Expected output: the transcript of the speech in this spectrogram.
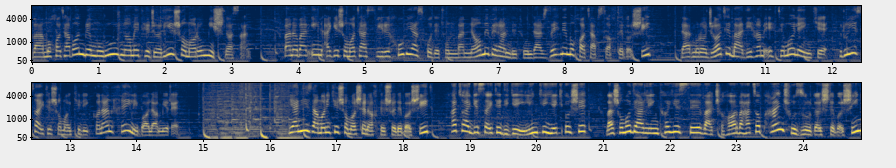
و مخاطبان به مرور نام تجاری شما رو می‌شناسند. بنابراین اگه شما تصویر خوبی از خودتون و نام برندتون در ذهن مخاطب ساخته باشید در مراجعات بعدی هم احتمال اینکه روی سایت شما کلیک کنن خیلی بالا میره. یعنی زمانی که شما شناخته شده باشید حتی اگه سایت دیگه ای لینک یک باشه و شما در لینک های سه و چهار و حتی پنج حضور داشته باشین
